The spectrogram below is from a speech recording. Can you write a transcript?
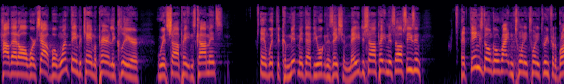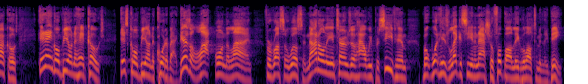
how that all works out. But one thing became apparently clear with Sean Payton's comments and with the commitment that the organization made to Sean Payton this offseason. If things don't go right in 2023 for the Broncos, it ain't going to be on the head coach. It's going to be on the quarterback. There's a lot on the line for Russell Wilson, not only in terms of how we perceive him, but what his legacy in the National Football League will ultimately be.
